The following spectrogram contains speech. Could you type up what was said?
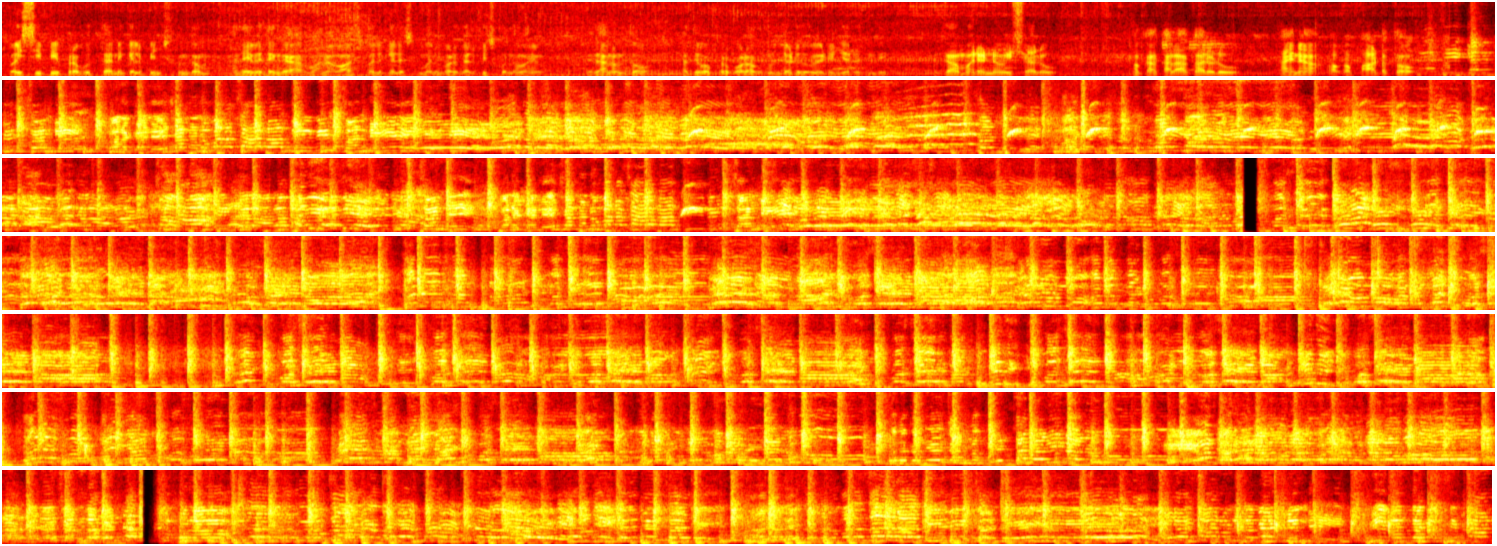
వైసీపీ ప్రభుత్వాన్ని గెలిపించుకుందాం. అదేవిధంగా మన వాసుపల్లి గెలుచుకోమని కూడా గెలిపించుకుందాం అనే విధానంతో ప్రతి ఒక్కరు కూడా ఒక ముందడుగు వేయడం జరుగుతుంది. ఇంకా మరెన్నో విషయాలు ఒక కళాకారుడు ఆయన ఒక పాటతో మన మన నన్ను మనసారా దీవించండి మీరంతా కలిసి ప్రాణ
